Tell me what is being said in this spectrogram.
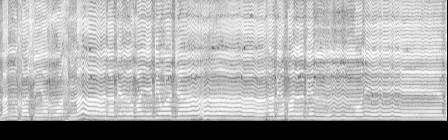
من خشي الرحمن بالغيب وجاء بقلب منيب.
